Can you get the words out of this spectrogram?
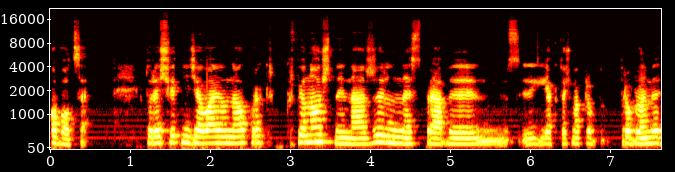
owoce które świetnie działają na układ krwionośny, na żylne sprawy, jak ktoś ma pro, problemy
